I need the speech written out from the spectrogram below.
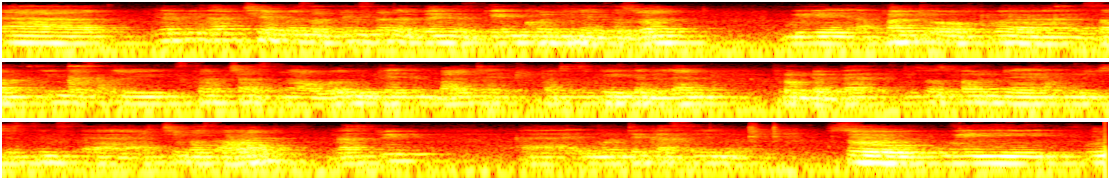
Uh, having had chairman, I think Standard Bank has gained confidence as well. We are part of uh, some industry structures now where we get invited to participate and learn from the best. This was part of the Logistics uh, Achievers Award last week uh, in Montecasino. So we we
